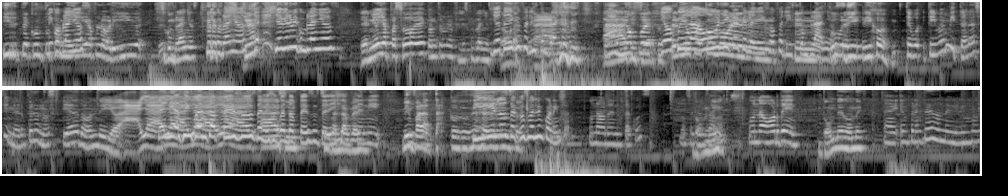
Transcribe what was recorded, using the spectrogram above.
irte con tu familia a Florida. Su cumpleaños. Mi cumpleaños. Ya, ya, viene mi cumpleaños. El mío ya pasó, eh. Cuéntame feliz cumpleaños. Yo te dije feliz cumpleaños. ah, mío fue. Yo fui la única que le dijo feliz cumpleaños. dijo, te, te, iba a invitar a cenar, pero no sabía de dónde. Y yo, ah, ya. Tenía ya, 50 ya, pesos, ya. tenía Ah, 50 sí, pesos, te 50 dije. pesos. Tenía. Ni para tacos. o sea, Sí, los tacos valen 40. Una orden de tacos. No se ¿Dónde? cansaba. Una orden. ¿Dónde, dónde? Ay, enfrente de donde vivimos.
